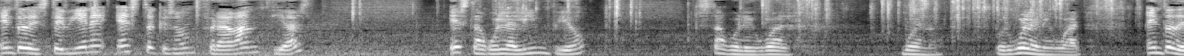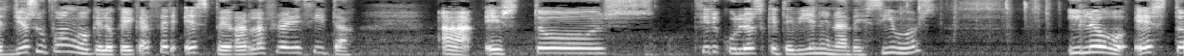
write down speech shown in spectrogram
Entonces te viene esto que son fragancias. Esta huele limpio. Esta huele igual. Bueno, pues huelen igual. Entonces yo supongo que lo que hay que hacer es pegar la florecita a estos círculos que te vienen adhesivos y luego esto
